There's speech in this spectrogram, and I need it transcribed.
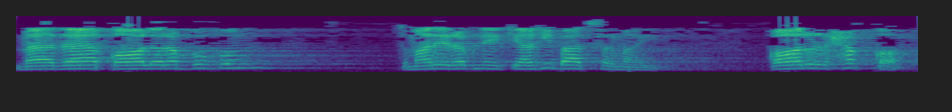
ماذا قال ربکم تمہارے رب نے کیا ہی بات فرمائی؟ قال الحق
